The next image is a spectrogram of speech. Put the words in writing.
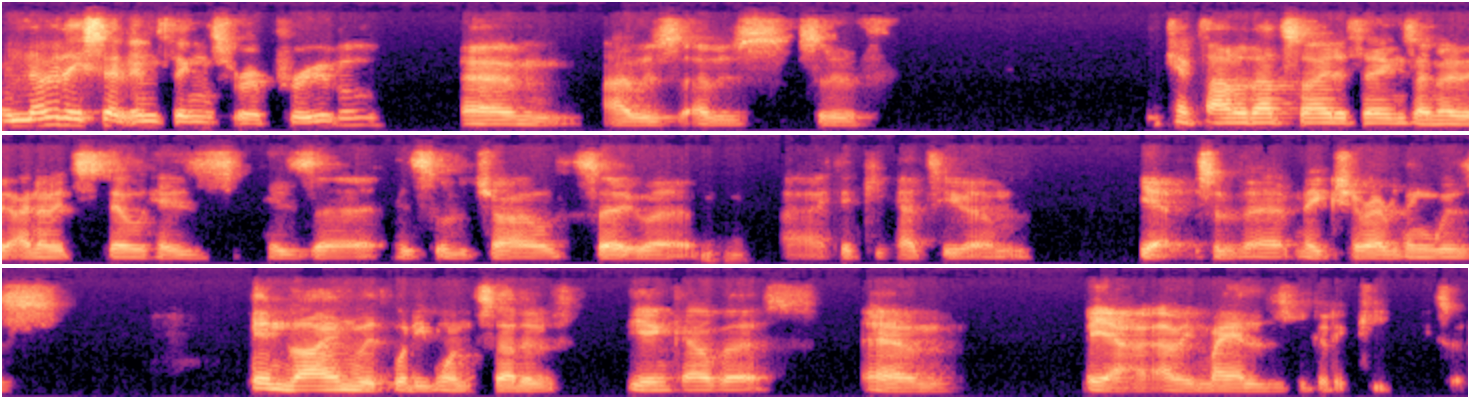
I know they sent in things for approval. Um, I was I was sort of kept out of that side of things. I know I know it's still his his uh, his sort of child, so uh, mm-hmm. I think he had to um, yeah sort of uh, make sure everything was in line with what he wants out of the Incalverse. Um, but yeah, I mean, my editors were good at keeping sort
